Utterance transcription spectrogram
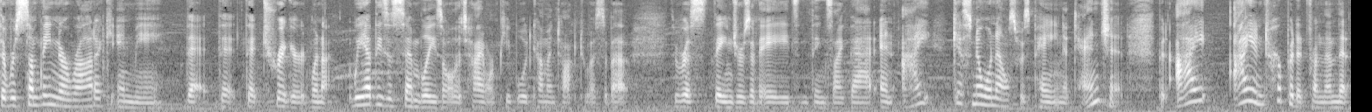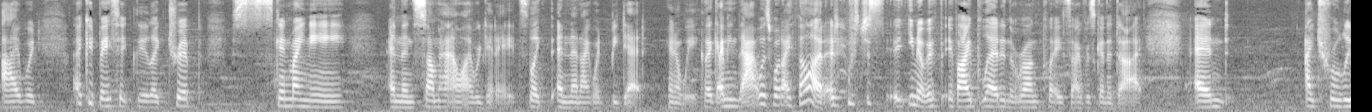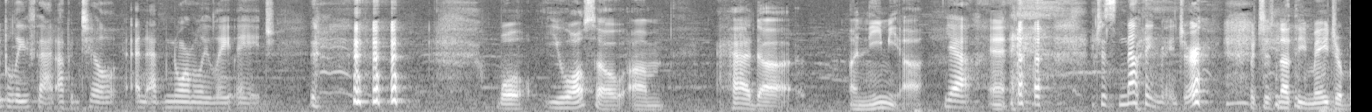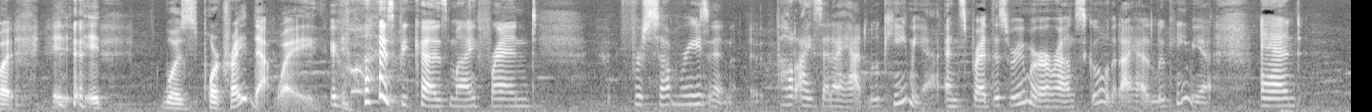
there was something neurotic in me that that, that triggered when I, we had these assemblies all the time where people would come and talk to us about the risks, dangers of AIDS and things like that. And I guess no one else was paying attention, but I I interpreted from them that I would I could basically like trip, skin my knee, and then somehow I would get AIDS, like, and then I would be dead in a week. Like, I mean, that was what I thought, and it was just, you know, if, if I bled in the wrong place, I was going to die, and I truly believed that up until an abnormally late age. well, you also um, had uh, anemia, yeah, And- which is nothing major. which is nothing major, but it, it was portrayed that way. It was because my friend, for some reason, thought I said I had leukemia and spread this rumor around school that I had leukemia. And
